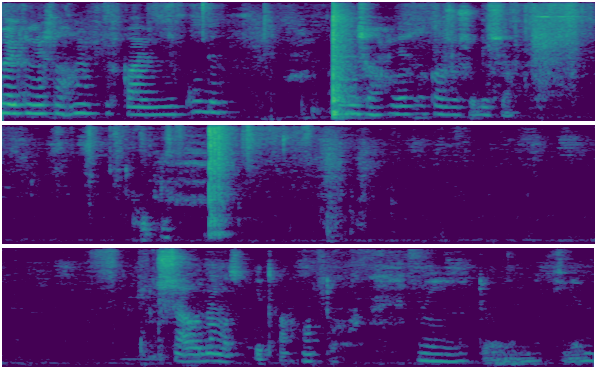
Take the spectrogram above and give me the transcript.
Ми, звісно, грим спускаємо нікуди. Нічого, я покажу, що більше. Куплю. Ще одна москітка готова. Ми її туди не.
